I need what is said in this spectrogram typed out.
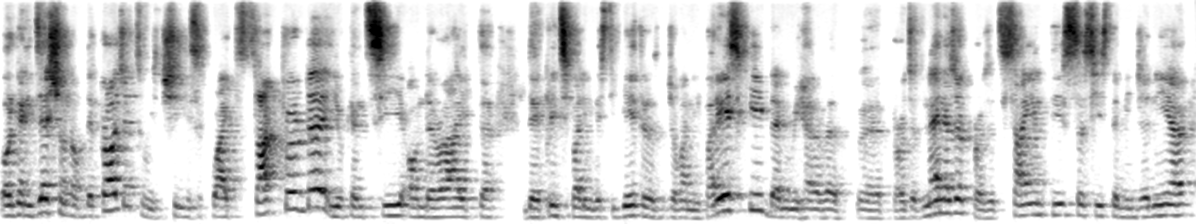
organization of the project, which is quite structured. You can see on the right uh, the principal investigator, Giovanni Pareschi. Then we have a, a, project manager, project scientist, system engineer,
